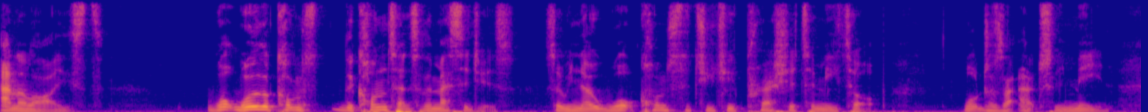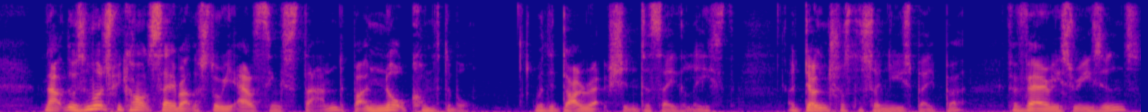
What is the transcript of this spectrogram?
analysed. What were the con- the contents of the messages, so we know what constituted pressure to meet up. What does that actually mean? Now, there's much we can't say about the story as things stand, but I'm not comfortable with the direction, to say the least. I don't trust the Sun newspaper for various reasons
